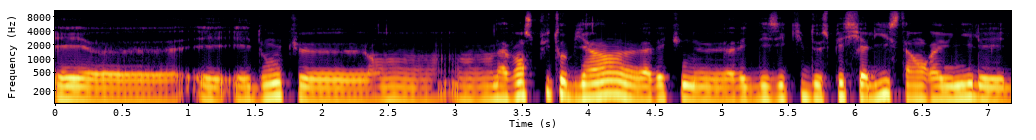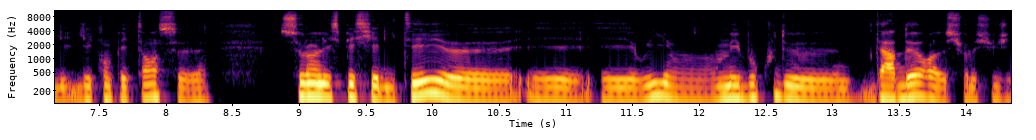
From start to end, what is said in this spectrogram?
Euh, et, donc, euh, on, avance plutôt bien euh, avec, une, avec des équipes de spécialistes. Hein. on réunit les, les, compétences selon les spécialités. Et, oui, on, met beaucoup d'ardeur sur le sujet.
